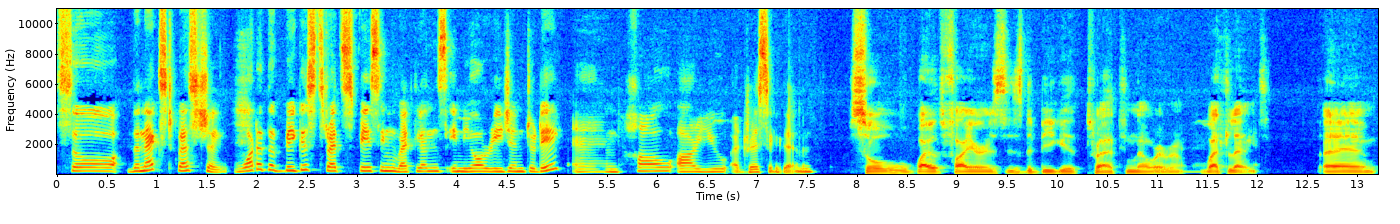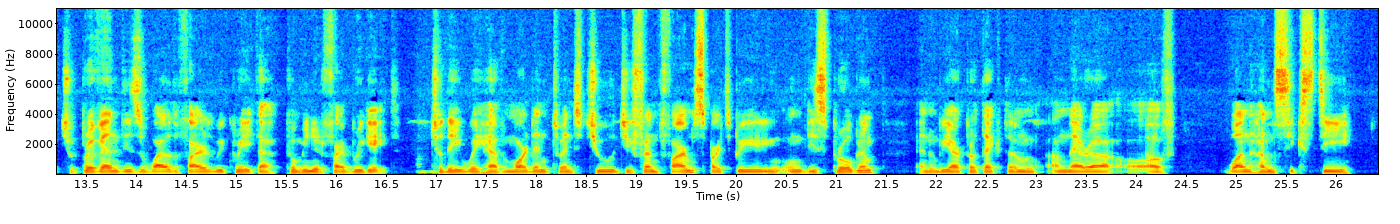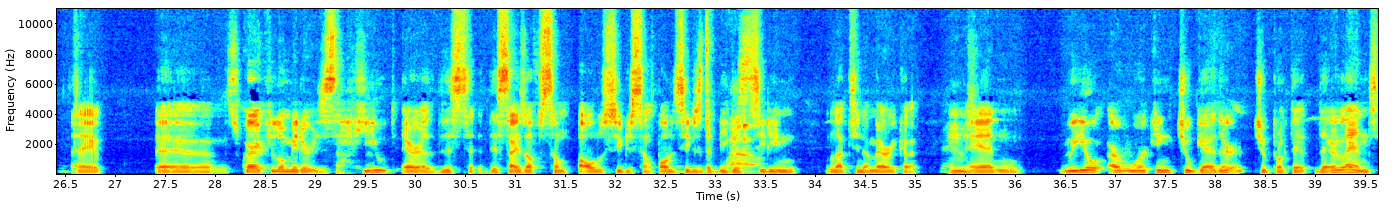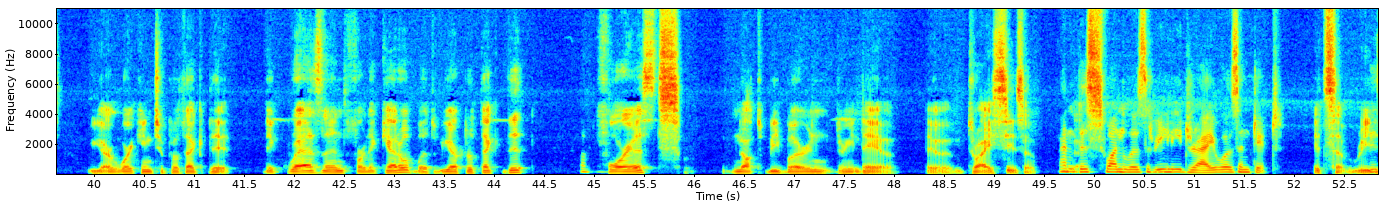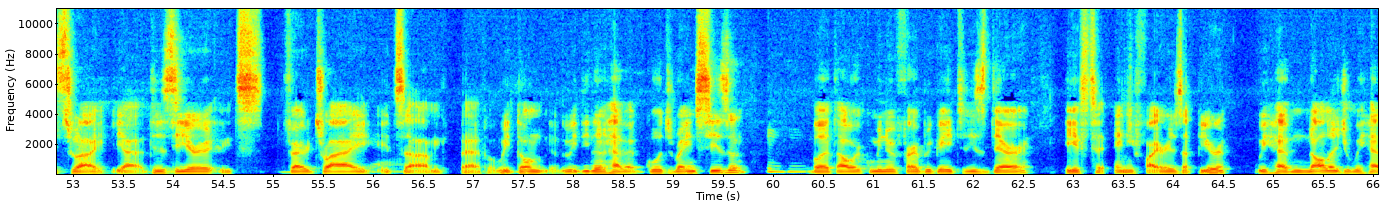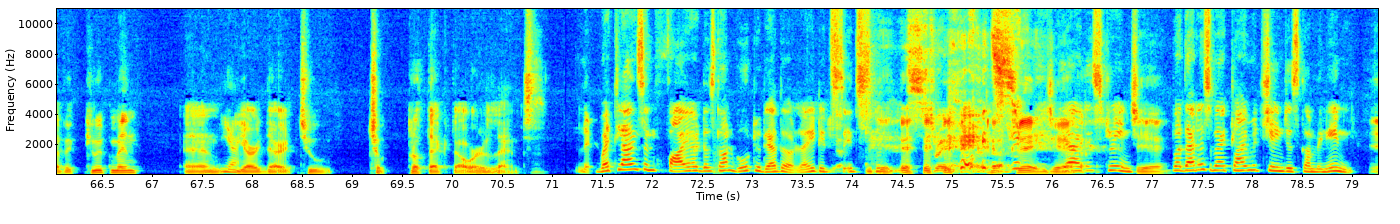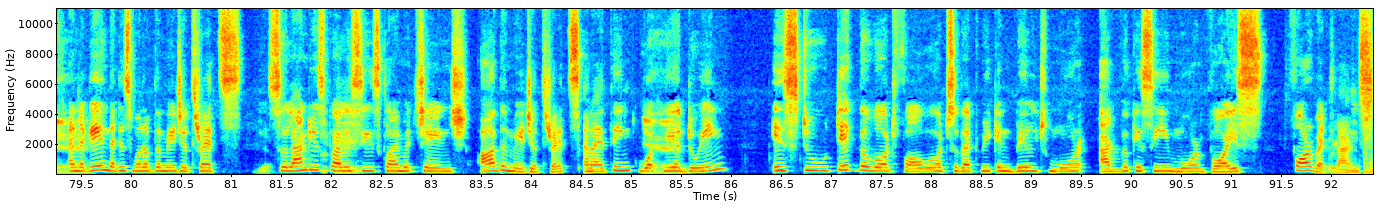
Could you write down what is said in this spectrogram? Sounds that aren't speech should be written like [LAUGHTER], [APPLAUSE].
So, the next question What are the biggest threats facing wetlands in your region today, and how are you addressing them? So, wildfires is the biggest threat in our wetland. Um, to prevent these wildfires, we create a community fire brigade. Today, we have more than 22 different farms participating in this program, and we are protecting an area of 160 uh, uh, square kilometers. It's a huge area, this, the size of São Paulo city. São Paulo city is the biggest Wow. city in Latin America. Mm. And we are working together to protect their lands. We are working to protect the, the grassland for the cattle, but we are protected forests not to be burned during the, the dry season. And this one was really dry, wasn't it? It's a really dry. Yeah, this year it's very dry. It's um we don't we didn't have a good rain season, but our community fire brigade is there if any fires appear. We have knowledge, we have equipment, and Yeah. we are there to to protect our lands. Like, Wetlands and fire does not go together, right? It's Yeah. it's [LAUGHS] [LAUGHS] It's strange. [LAUGHS] It's strange, yeah. yeah. it is strange. Yeah. But that is where climate change is coming in. yeah. And again, that is one of the major threats. Yeah. So, land use policies, [CLEARS THROAT] climate change are the major threats. And I think what we are doing is to take the word forward so that we can build more advocacy, more voice for wetlands.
